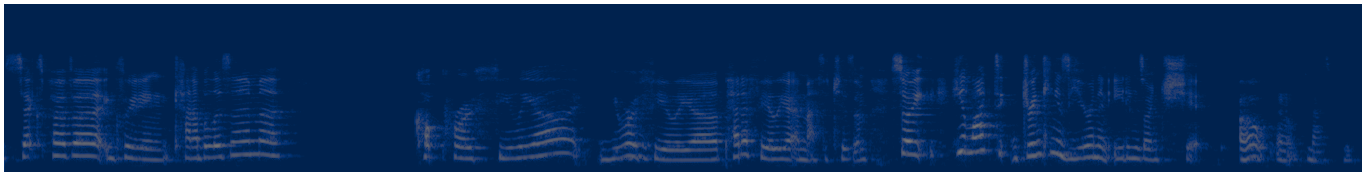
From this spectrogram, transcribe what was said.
sex pervert, including cannibalism, coprophilia, urophilia, pedophilia, and masochism. So he liked drinking his urine and eating his own shit. Oh, no, no, masochist.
